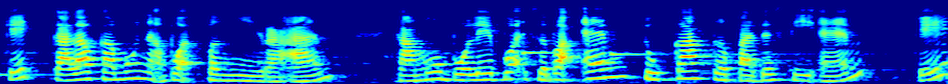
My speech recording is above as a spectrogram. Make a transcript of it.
Okay, kalau kamu nak buat pengiraan, kamu boleh buat sebab M tukar kepada cm. Okay,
